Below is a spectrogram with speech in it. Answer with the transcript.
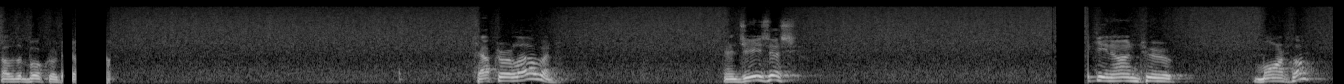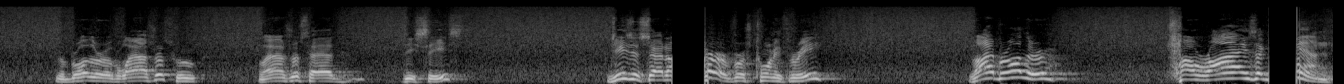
of the book of John. Chapter 11. And Jesus speaking unto Martha, the brother of Lazarus, who Lazarus had deceased. Jesus said unto her, verse 23, Thy brother shall rise again.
